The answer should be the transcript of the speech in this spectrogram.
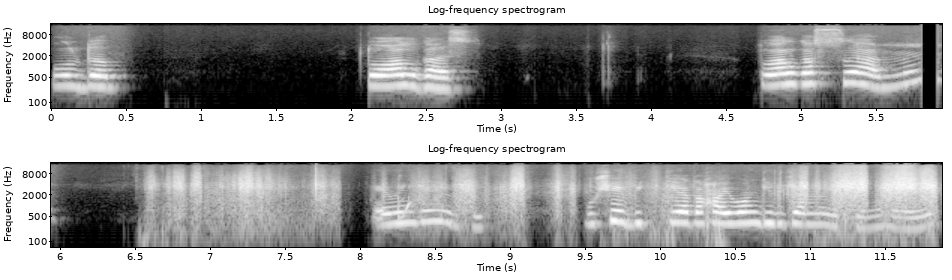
Buldum. Doğalgaz. Doğalgaz sığar mı? Emin değilim. Bu şey bitki ya da hayvan gibi canlı bir şey mi? Hayır.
